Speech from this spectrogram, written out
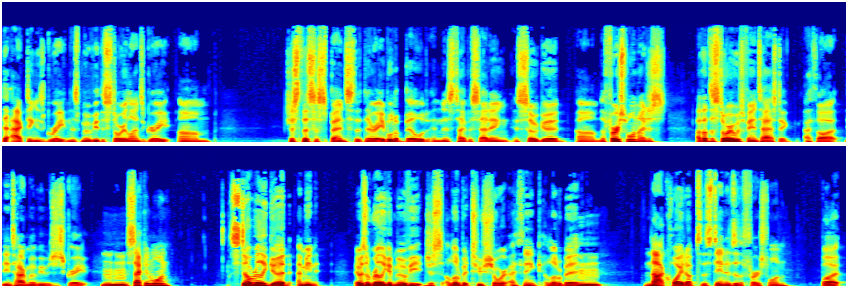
the acting is great in this movie, the storyline's great. Um, just the suspense that they're able to build in this type of setting is so good. Um, the first one, I just I thought the story was fantastic. I thought the entire movie was just great. Mm-hmm. The second one, still really good. I mean, it was a really good movie, just a little bit too short, I think. A little bit hmm not quite up to the standards of the first one, but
